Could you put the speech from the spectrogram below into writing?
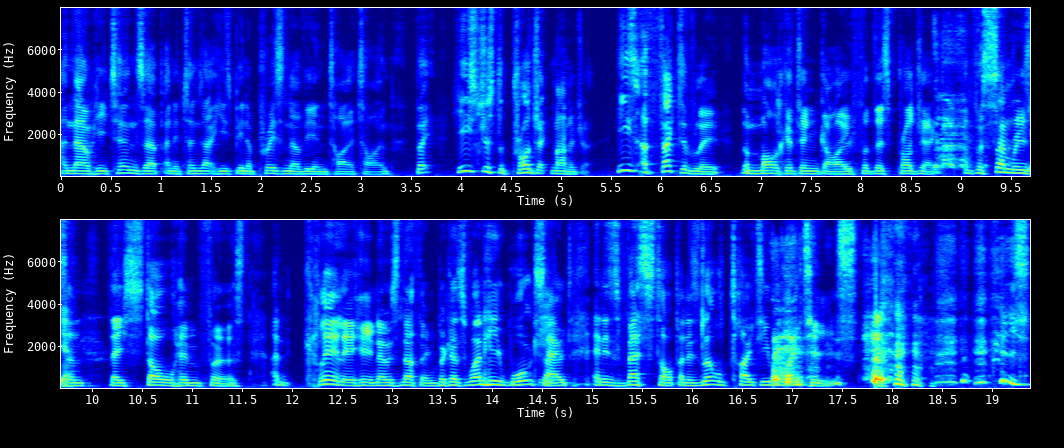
And now he turns up, and it turns out he's been a prisoner the entire time. But he's just the project manager. He's effectively the marketing guy for this project. And for some reason, they stole him first. And clearly, he knows nothing because when he walks out in his vest top and his little tighty whities, he's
